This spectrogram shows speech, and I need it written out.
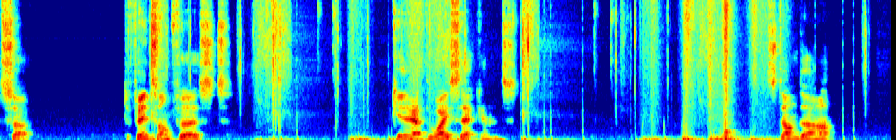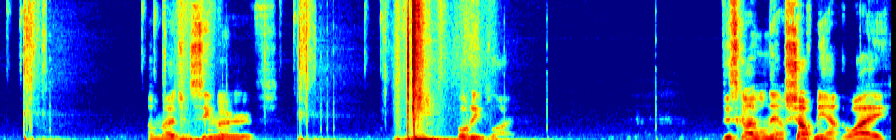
So, defense on first, get out the way second, stun dart, emergency move, body blow. This guy will now shove me out the way.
